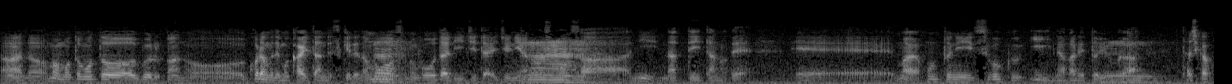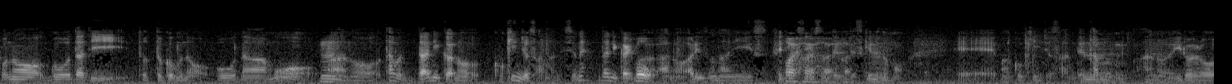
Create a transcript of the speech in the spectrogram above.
もともとブルあのコラムでも書いたんですけれども、うん。そのゴーダディ自体ジュニアのスポンサーになっていたので、えーまあ本当にすごくいい流れというか、うん。確かこの GoDaddy.com のオーナーも、うん。あの多分何かのご近所さんなんですよね。何かお今あのアリゾナにフェニックスに住んでるんですけれども、えーまあ、ご近所さんで多分、うん。あのいろいろ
